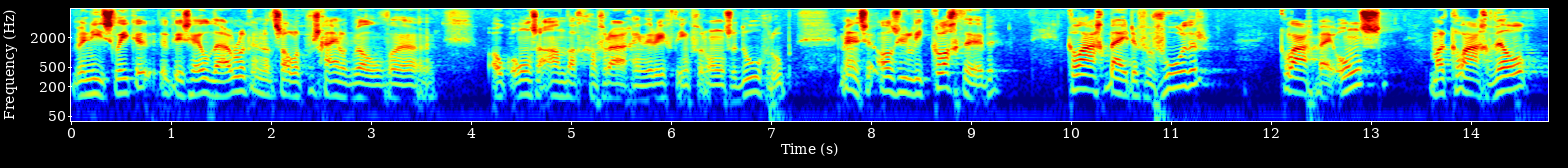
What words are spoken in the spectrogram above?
we niet slikken. Het is heel duidelijk en dat zal ook waarschijnlijk wel uh, ook onze aandacht gaan vragen in de richting van onze doelgroep. Mensen, als jullie klachten hebben, klaag bij de vervoerder, klaag bij ons, maar klaag wel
